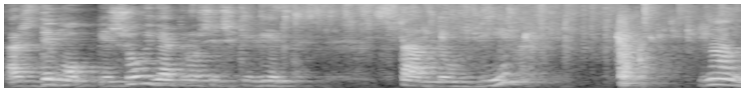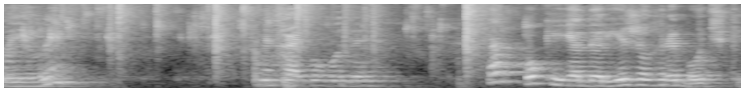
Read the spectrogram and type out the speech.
Аж димок пішов, я трошечки відставлю в бік. Налили. Нехай побуде. Так, поки я доріжу грибочки.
